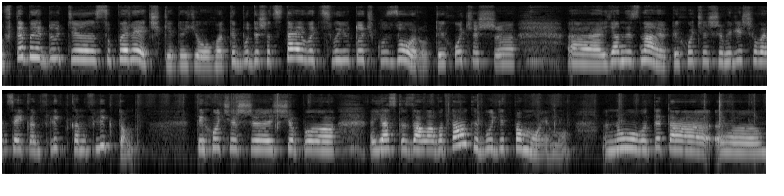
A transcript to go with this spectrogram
в тебе йдуть е, суперечки до його, ти будеш відстаювати свою точку зору. Ти хочеш, е, я не знаю, ти хочеш вирішувати цей конфлікт конфліктом. Ти хочеш, щоб я сказала вот так і буде по-моєму. Ну, от это, е,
